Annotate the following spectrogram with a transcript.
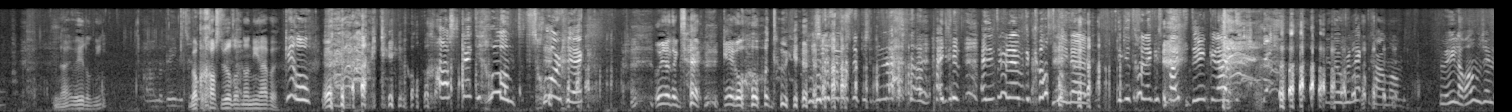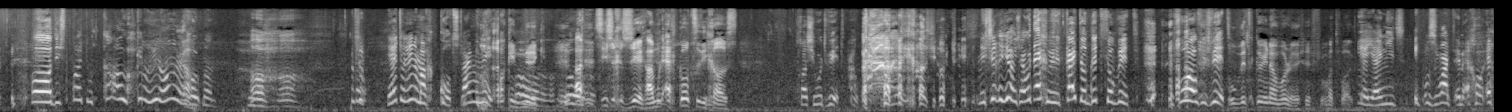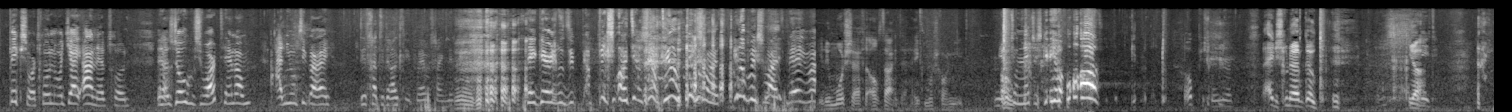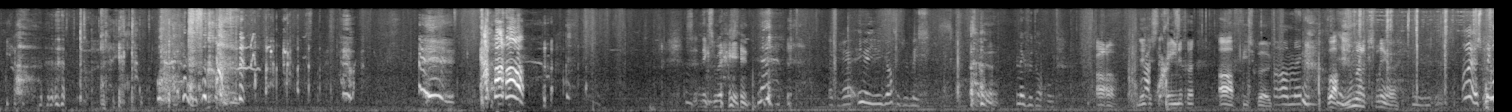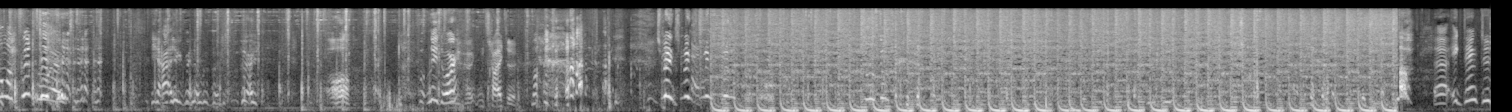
Nee, wil je dat niet? Oh, Welke gast wil dat nou niet hebben? Kerel, Kerel. gast, kijk die grond. Het is gek. Hoe je dat ik zeg? Kerel, wat doe je? Stukjes banaan. Hij zit, hij zit gewoon over de heen. hè. Ik zit gewoon lekker spijt te drinken en uit. Ik zit over nek te gaan, man. Mijn hele handen zijn... Oh, die spijt wordt koud. Ik heb mijn hele handen rood, man. Je hebt alleen maar gekotst, waarom niet? Fucking Nick. Oh. Ah, zie zijn gezicht, hij moet echt kotsen die gast. Gast, je wordt wit. Auw. Gast, joh. Nee, serieus, hij wordt echt wit. Kijk dan, dit is dan wit. Mijn voorhoofd is wit. Hoe wit kun je nou worden? What the fuck? Ja, jij niet. Ik was zwart en gewoon echt pikzwart. Gewoon wat jij aan hebt gewoon. En dan zo zwart en dan... Ah, niemand ziet mij. Dit gaat hij eruit knippen, hè, waarschijnlijk. Ik dat ik... Ja, pikzwart, ja, zwart. Heel pikzwart. Heel pikzwart. Nee, maar... Jullie morsen echt altijd, hè? Ik mors gewoon niet. Je hebt zo netjes... Ja, oh, oh. Op je schoenen. Hé, die schoenen heb ik ook. Ja. Niet. Er zit niks meer in. Je, je jas is een beetje... En ik vind het wel goed. Ah, dit is de enige. Ah, vies beuk. Oh, nee. Wacht, nu moet ik springen. Oh ja, spring om een kutboer. ja, ik ben ook een kutboer. Oh, Valt niet hoor. ik moet schijten. Spring, spring, spring, spring. Doe, doe.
